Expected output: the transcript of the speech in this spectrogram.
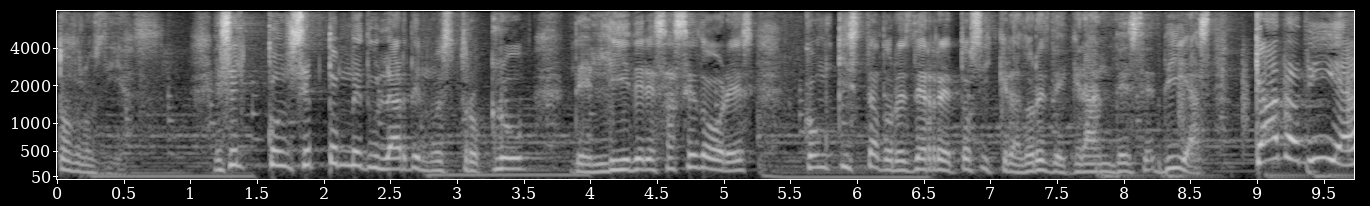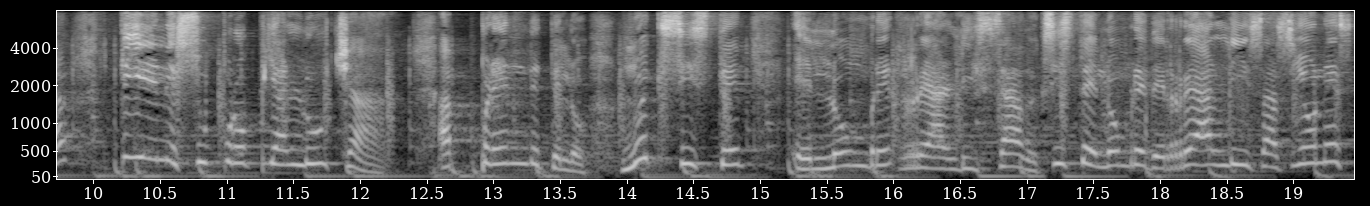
todos los días. Es el concepto medular de nuestro club de líderes hacedores, conquistadores de retos y creadores de grandes días. Cada día tiene su propia lucha. Apréndetelo. No existe el hombre realizado, existe el hombre de realizaciones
